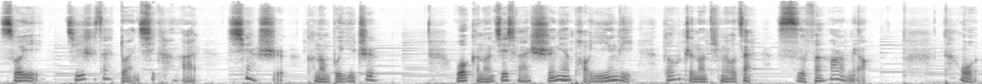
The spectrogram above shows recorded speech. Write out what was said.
所以，即使在短期看来，现实可能不一致，我可能接下来十年跑一英里都只能停留在四分二秒，但我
